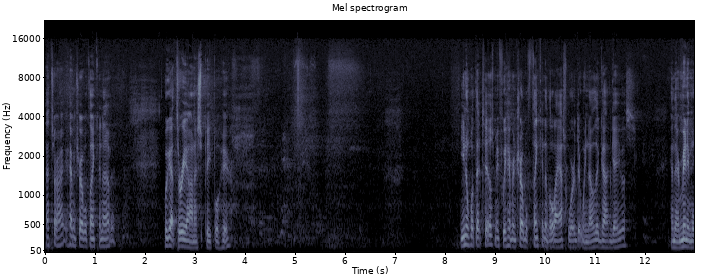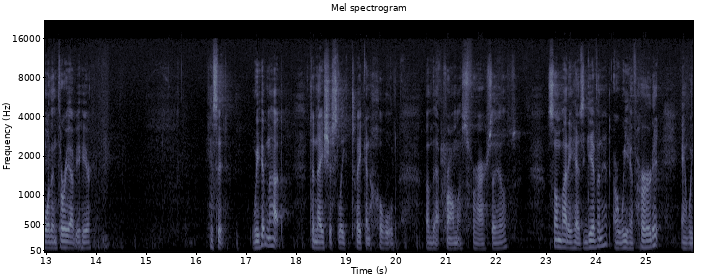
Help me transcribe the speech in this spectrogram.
that's all right. Having trouble thinking of it? We got three honest people here. You know what that tells me if we're having trouble thinking of the last word that we know that God gave us? And there are many more than three of you here. He said, We have not tenaciously taken hold of that promise for ourselves. Somebody has given it, or we have heard it, and we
